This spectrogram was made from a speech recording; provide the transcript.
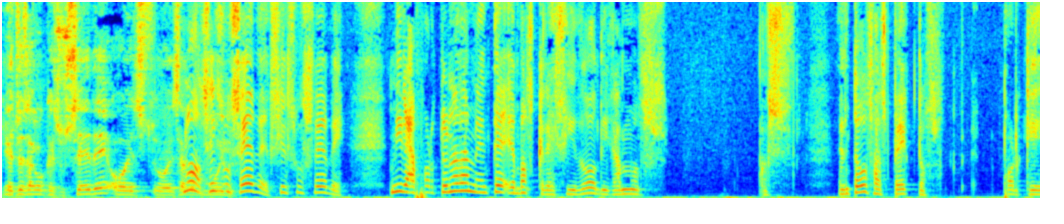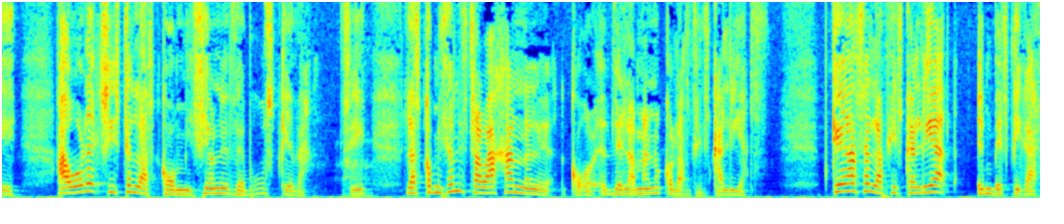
¿Esto es algo que sucede o es, o es algo No, sí muy- sucede, sí sucede. Mira, afortunadamente hemos crecido, digamos, pues en todos aspectos, porque ahora existen las comisiones de búsqueda, ¿sí? Las comisiones trabajan eh, de la mano con las fiscalías. ¿Qué hace la fiscalía? Investigar.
